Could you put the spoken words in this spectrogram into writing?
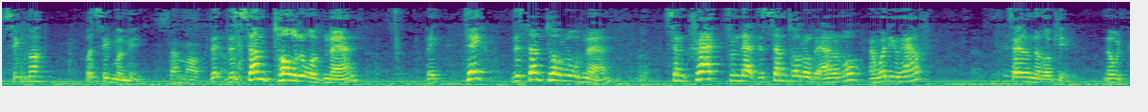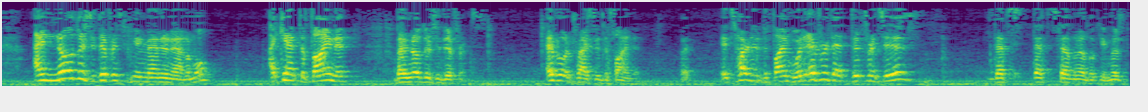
Sigma? What's sigma mean? Sum of The, the sum total of man. Take the sum total of man, subtract from that the sum total of animal, and what do you have? Tzelem Elokim. I know there's a difference between man and animal. I can't define it, but I know there's a difference. Everyone tries to define it, but it's hard to define whatever that difference is. That's that's Tzelem Elokim.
